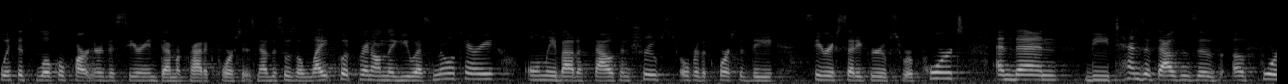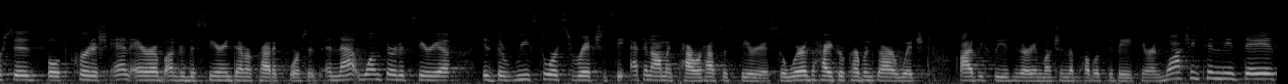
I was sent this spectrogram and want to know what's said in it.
with its local partner, the Syrian Democratic Forces. Now, this was a light footprint on the U.S. military, only about a thousand troops over the course of the Syria Study Group's report, and then the tens of thousands of, of forces, both Kurdish and Arab, under the Syrian Democratic Forces. And that one third of Syria is the resource rich, it's the economic powerhouse of Syria. So, where the hydrocarbons are, which obviously is very much in the public debate here in Washington these days,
